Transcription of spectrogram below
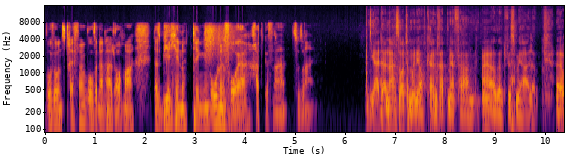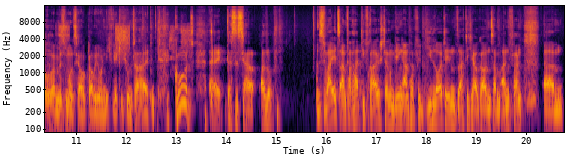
wo wir uns treffen, wo wir dann halt auch mal das Bierchen trinken, ohne vorher Rad gefahren zu sein. Ja, danach sollte man ja auch kein Rad mehr fahren. Also das wissen wir ja alle. Darüber müssen wir uns ja auch, glaube ich, auch nicht wirklich unterhalten. Gut, äh, das ist ja, also es war jetzt einfach halt die Fragestellung ging einfach für die Leute hin, sagte ich ja ganz am Anfang, ähm,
